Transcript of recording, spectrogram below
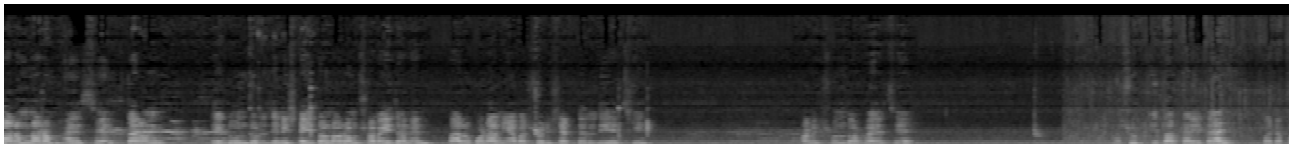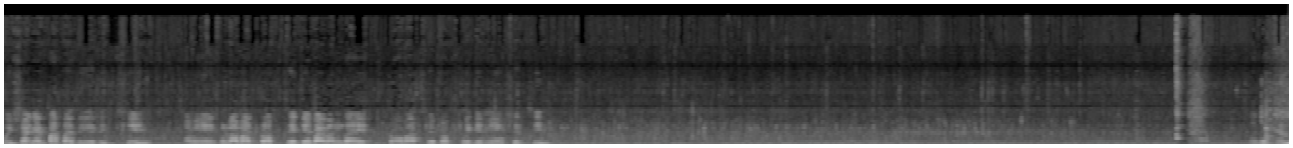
নরম নরম হয়েছে, কারণ এই দুন্দুল জিনিসটাই তো নরম, সবাই জানেন। তার উপর আমি আবার সরিষার তেল দিয়েছি। অনেক সুন্দর হয়েছে। শুটকি তরকারিটাই কয়টা পুঁই শাকের পাতা দিয়ে দিচ্ছি। আমি এগুলো আমার টপ থেকে, বারান্দায় টব আছে, টপ থেকে নিয়ে এসেছি। দেখেন,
